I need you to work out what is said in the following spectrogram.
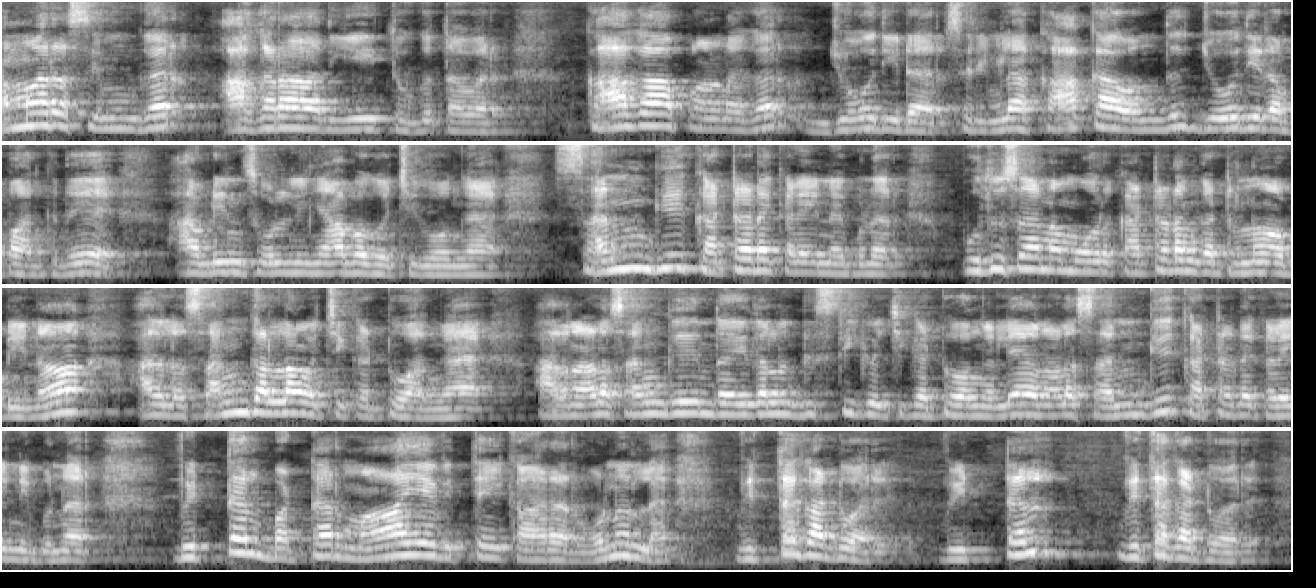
அமரசிம்கர் அகராதியை தொகுத்தவர். காகா பானகர் ஜோதிடர் சரிங்களா? காக்கா வந்து ஜோதிடம் பார்க்குது அப்படின்னு சொல்லி ஞாபகம் வச்சுக்கோங்க. சங்கு கட்டடக்கலை நிபுணர். புதுசாக நம்ம ஒரு கட்டடம் கட்டணும் அப்படின்னா அதில் சங்கெல்லாம் வச்சு கட்டுவாங்க. அதனால் சங்கு இந்த இதெல்லாம் டிஸ்ட்ரிக் வச்சு கட்டுவாங்க இல்லையா? அதனால் சங்கு கட்டடக்கலை நிபுணர். விட்டல் பட்டர் மாய வித்தைக்காரர். ஒன்றும் இல்லை. வித்தை காட்டுவார். விட்டல் வித்தை காட்டுவார்.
